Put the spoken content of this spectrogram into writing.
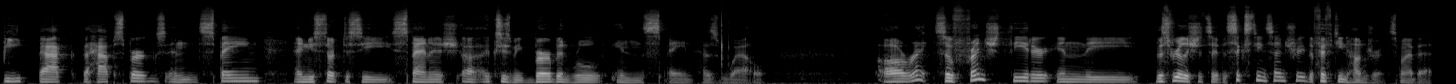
beat back the Habsburgs in Spain, and you start to see Spanish, uh, excuse me, Bourbon rule in Spain as well. All right. So French theater in the this really should say the 16th century, the 1500s. My bad.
